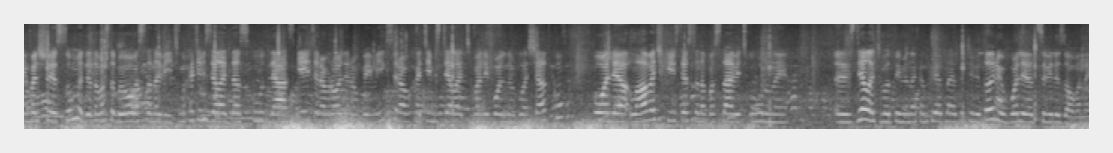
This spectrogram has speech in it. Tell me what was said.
небольшие суммы для того, чтобы его восстановить. Мы хотим сделать доску для скейтеров, роллеров, BMXеров, хотим сделать волейбольную площадку, поле, лавочки, естественно, поставить урны, э, сделать вот именно конкретно эту территорию более цивилизованной.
